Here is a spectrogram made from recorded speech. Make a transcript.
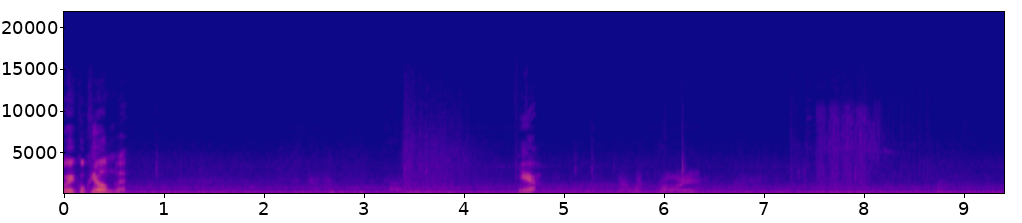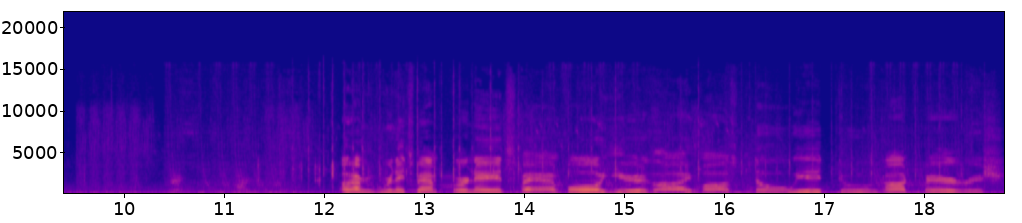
Okay, go kill him then. Yeah. Oh, I'm grenade spam. Grenade spam. For years I must do it. Do not perish.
